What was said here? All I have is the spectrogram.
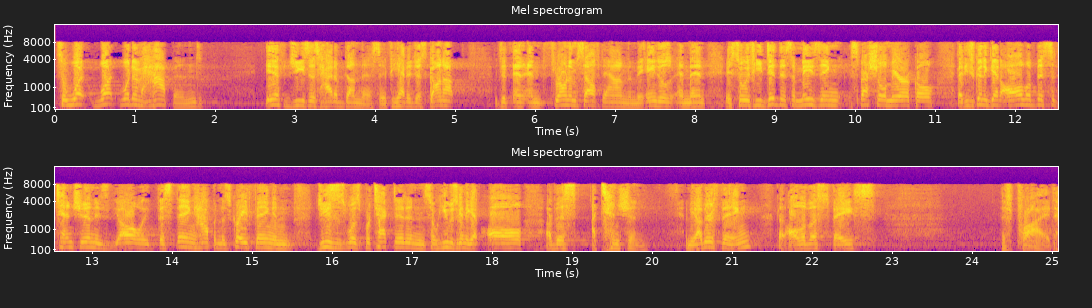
So what, what would have happened if Jesus had have done this? If he had have just gone up and, and thrown himself down and the angels and then so if he did this amazing special miracle that he's going to get all of this attention he's oh this thing happened this great thing and jesus was protected and so he was going to get all of this attention. And the other thing that all of us face is pride.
